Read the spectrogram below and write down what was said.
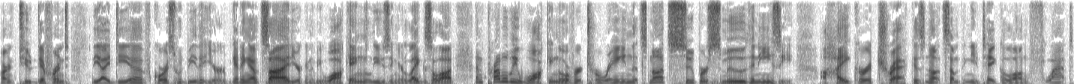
aren't too different. The idea, of course, would be that you're getting outside, you're going to be walking, using your legs a lot, and probably walking over terrain that's not super smooth and easy. A hike or a trek is not something you take along flat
